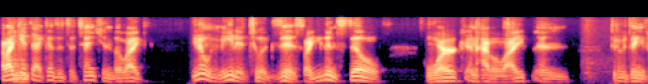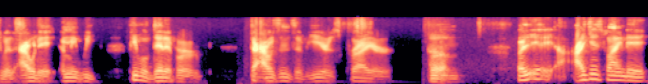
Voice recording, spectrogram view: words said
But I get that because it's attention. But like, you don't need it to exist. Like you can still work and have a life and do things without it. I mean, we people did it for thousands of years prior. Um, but I just find it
